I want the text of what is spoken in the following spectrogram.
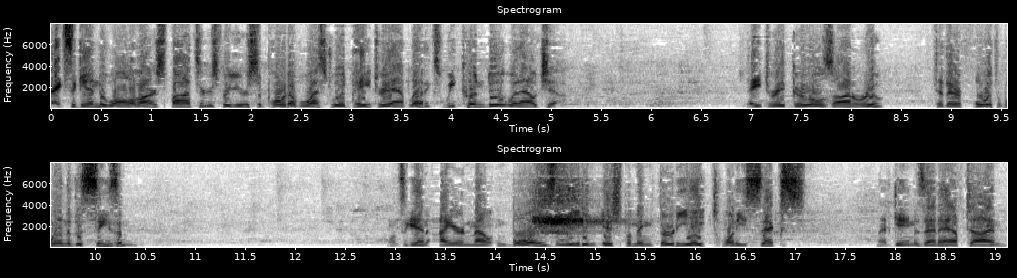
Thanks again to all of our sponsors for your support of Westwood Patriot Athletics. We couldn't do it without you. Patriot girls en route to their fourth win of the season. Once again, Iron Mountain boys leading Ishpeming 38-26. That game is at halftime.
